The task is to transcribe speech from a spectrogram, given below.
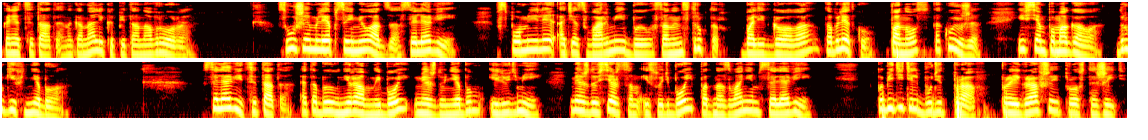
Конец цитаты. На канале Капитан Авроры. Слушаем Лепса и Меладзе. Селяви. Вспомнили, отец в армии был санинструктор. Болит голова? Таблетку. Понос? Такую же. И всем помогала. Других не было. Соляви, цитата. Это был неравный бой между небом и людьми, между сердцем и судьбой под названием Соляви. Победитель будет прав, проигравший просто жить.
